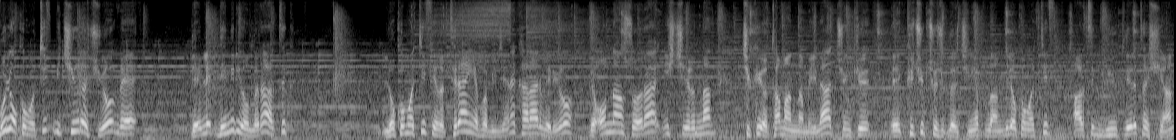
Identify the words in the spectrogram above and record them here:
bu lokomotif bir çığır açıyor ve Devlet Demir Yolları artık lokomotif ya da tren yapabileceğine karar veriyor ve ondan sonra iş çığırından çıkıyor tam anlamıyla. Çünkü e, küçük çocuklar için yapılan bir lokomotif artık büyükleri taşıyan,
